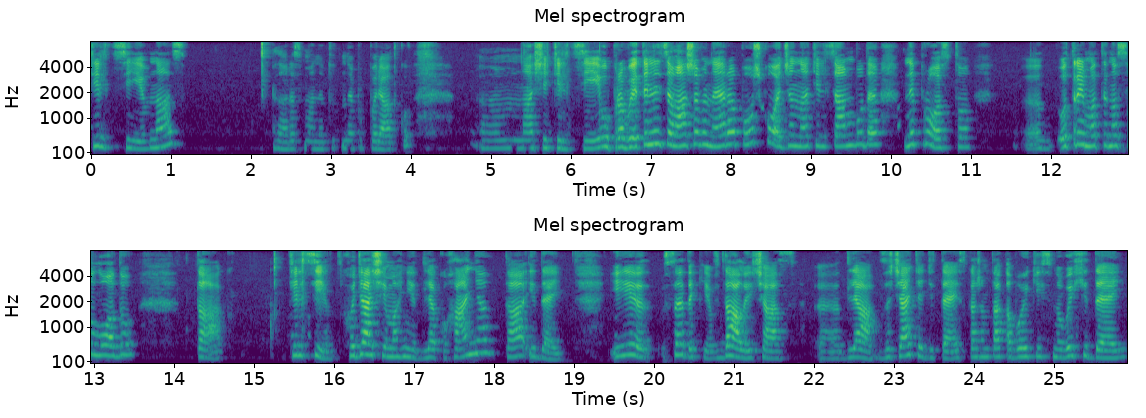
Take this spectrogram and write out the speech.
тільці в нас. Зараз в мене тут не по порядку. Ем, Наші тільці, управительниця ваша Венера пошкоджена. Тільцям буде непросто е, отримати насолоду. Так, тільці, ходячий магніт для кохання та ідей. І все-таки вдалий час е, для зачаття дітей, скажімо так, або якихось нових ідей,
